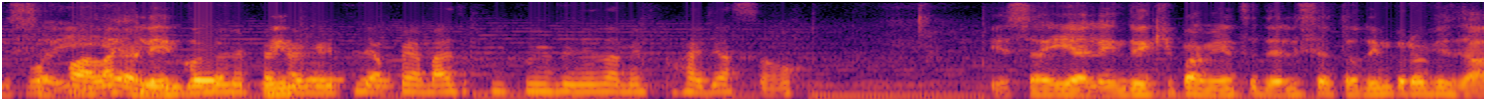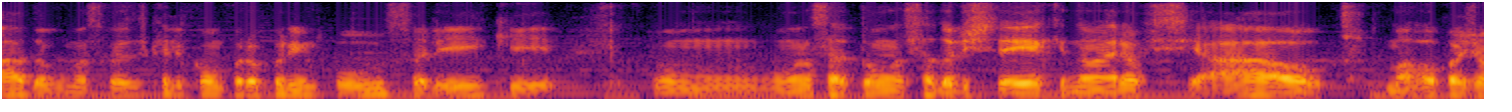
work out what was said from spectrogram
Isso Vou aí, falar que além quando do... ele pega a gripe, ele apanha mais do que o envenenamento por radiação. Isso aí, além do equipamento dele ser todo improvisado, algumas coisas que ele comprou por impulso ali, que um, um, lançador, um lançador de teia que não era oficial, uma roupa já,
